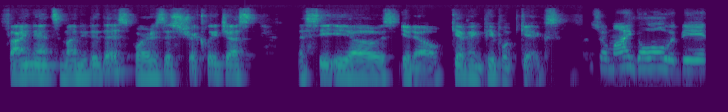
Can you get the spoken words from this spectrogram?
finance money to this or is this strictly just the CEOs, you know, giving people gigs? So my goal would be,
